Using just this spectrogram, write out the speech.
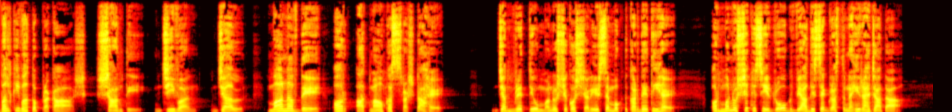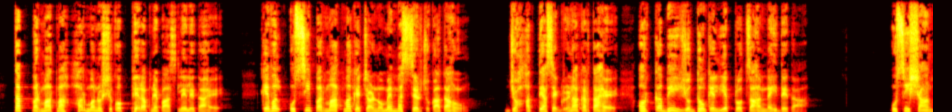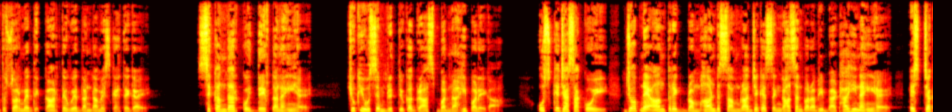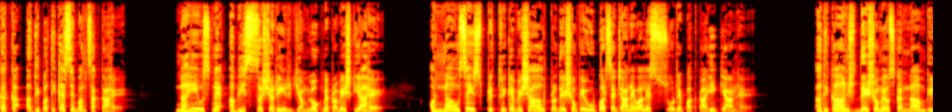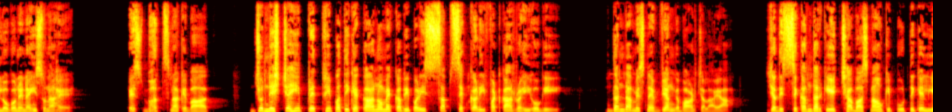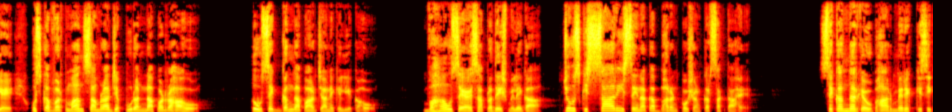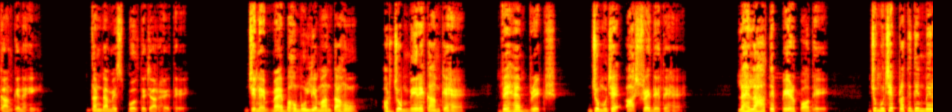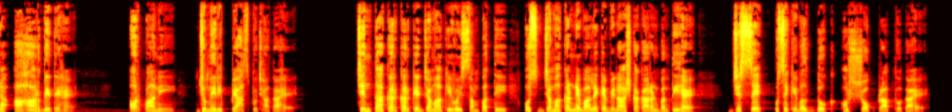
बल्कि वह तो प्रकाश, शांति, जीवन, जल मानव देह और आत्माओं का सृष्टा है। जब मृत्यु मनुष्य को शरीर से मुक्त कर देती है और मनुष्य किसी रोग व्याधि से ग्रस्त नहीं रह जाता, तब परमात्मा हर मनुष्य को फिर अपने पास ले लेता है। केवल उसी परमात्मा के चरणों में मैं सिर झुकाता हूँ, जो हत्या से घृणा करता है और कभी युद्धों के लिए प्रोत्साहन नहीं देता। उसी शांत स्वर में धिक्कारते हुए दंडामिस कहते गए, सिकंदर कोई देवता नहीं है क्योंकि उसे मृत्यु का ग्रास बनना ही पड़ेगा। उसके जैसा कोई, जो अपने आंतरिक ब्रह्मांड साम्राज्य के सिंहासन पर अभी बैठा ही नहीं है, इस जगत का अधिपति कैसे बन सकता है? न ही उसने अभी सशरीर यमलोक में प्रवेश किया है, और न उसे इस पृथ्वी के विशाल प्रदेशों के ऊपर से जाने वाले सूर्य पथ का ही ज्ञान है। अधिकांश देशों में उसका नाम भी लोगों ने नहीं सुना है। इस भत्सना के बाद जो निश्चय ही पृथ्वीपति के कानों में कभी पड़ी सबसे कड़ी फटकार रही होगी। दंडामिस ने व्यंग बाण चलाया। यदि सिकंदर की इच्छा वासनाओं की पूर्ति के लिए उसका वर्तमान साम्राज्य पूरा न पड़ रहा हो तो उसे गंगा पार जाने के लिए कहो। वहाँ उसे ऐसा प्रदेश मिलेगा जो उसकी सारी सेना का भरण पोषण कर सकता है। सिकंदर के उपहार मेरे किसी काम के नहीं, दंडामिस बोलते जा रहे थे। जिन्हें मैं बहुमूल्य मानता हूँ और जो मेरे काम के हैं, वे हैं वृक्ष, जो मुझे आश्रय देते हैं। लहलहाते पेड़ पौधे जो मुझे प्रतिदिन मेरा आहार देते हैं, और पानी, जो मेरी प्यास बुझाता है। चिंता कर कर के जमा की हुई संपत्ति, उस जमा करने वाले के विनाश का कारण बनती है, जिससे उसे केवल दुख और शोक प्राप्त होता है।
